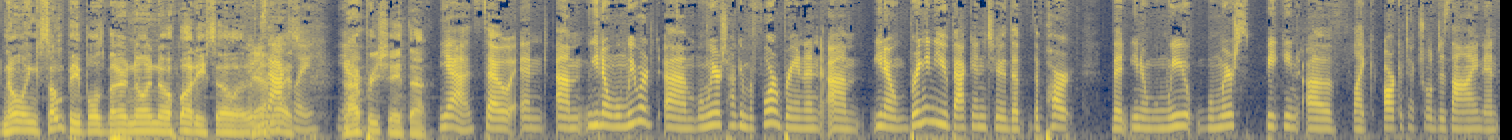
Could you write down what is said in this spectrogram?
knowing some people is better than knowing nobody. So it'd be Exactly. nice. Yeah. I appreciate that. Yeah. So, and um, you know, when we were um, when we were talking before, Brandon, um, you know, bringing you back into the the part that you know when we when we're speaking of like architectural design and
